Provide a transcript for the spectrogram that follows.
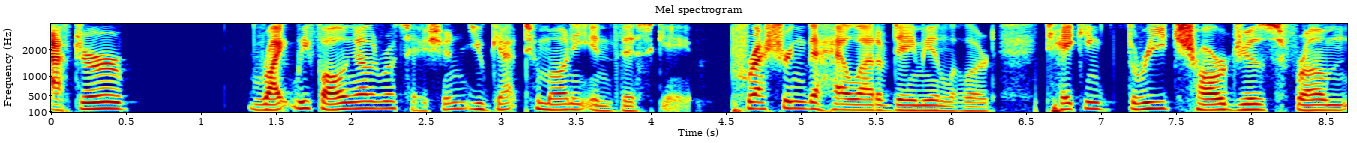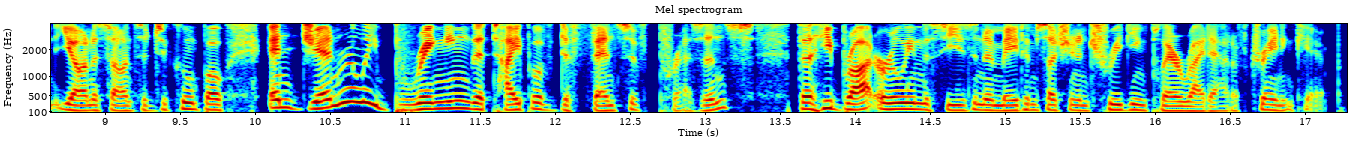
after rightly falling out of the rotation, you get Toumani in this game, pressuring the hell out of Damian Lillard, taking three charges from Giannis Antetokounmpo, and generally bringing the type of defensive presence that he brought early in the season and made him such an intriguing player right out of training camp.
